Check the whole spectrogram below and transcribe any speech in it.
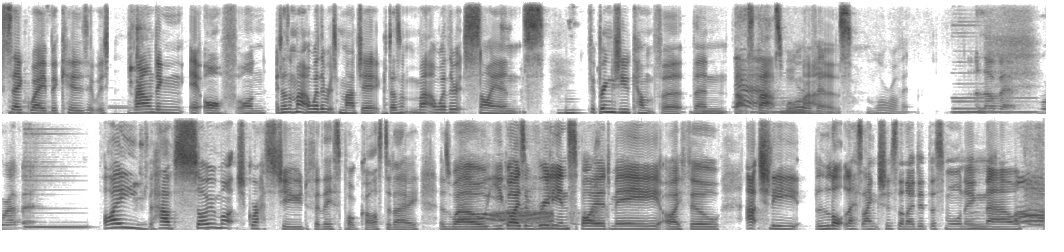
segue because it was rounding it off on it doesn't matter whether it's magic, doesn't matter whether it's science. If it brings you comfort, then that's Yeah. that's what More of it. More of it. I love it. More of it. I have so much gratitude for this podcast today as well. You guys have really inspired me. I feel actually a lot less anxious than I did this morning mm. now. Oh,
